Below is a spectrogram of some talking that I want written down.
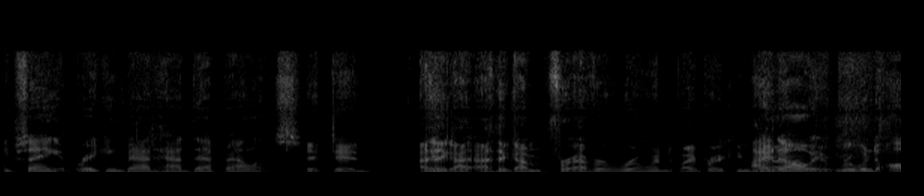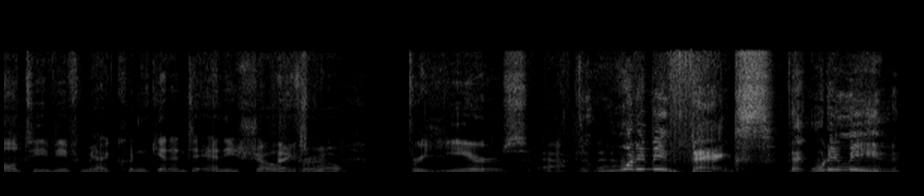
keep saying it. Breaking Bad had that balance. It did. I It- think I, I think I'm forever ruined by Breaking Bad. I know it ruined all TV for me. I couldn't get into any show Thanks, for, Will. for years after that. What do you mean, thanks? Th- what do you mean?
